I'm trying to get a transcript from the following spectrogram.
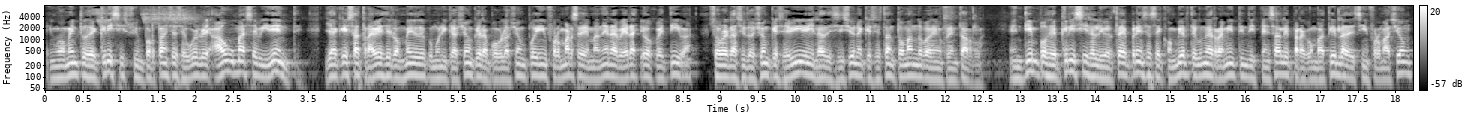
En momentos de crisis su importancia se vuelve aún más evidente, ya que es a través de los medios de comunicación que la población puede informarse de manera veraz y objetiva sobre la situación que se vive y las decisiones que se están tomando para enfrentarla. En tiempos de crisis, la libertad de prensa se convierte en una herramienta indispensable para combatir la desinformación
